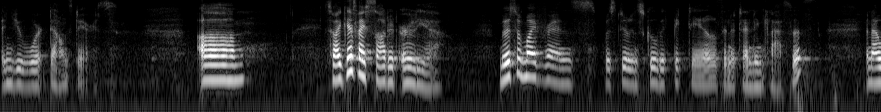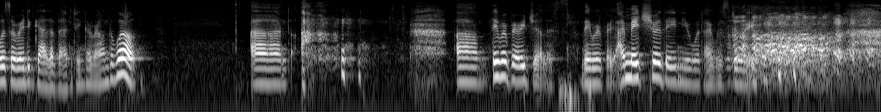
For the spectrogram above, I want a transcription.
and you work downstairs. Um, so I guess I started earlier. Most of my friends were still in school with pigtails and attending classes, and I was already gallivanting around the world. And um, they were very jealous. They were very. I made sure they knew what I was doing.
